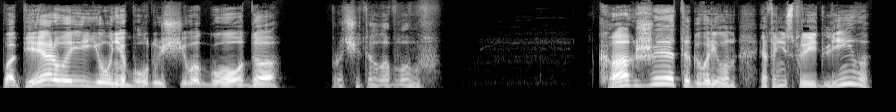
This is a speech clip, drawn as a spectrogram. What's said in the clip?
по 1 июня будущего года, — прочитал Обломов. — Как же это, — говорил он, — это несправедливо.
